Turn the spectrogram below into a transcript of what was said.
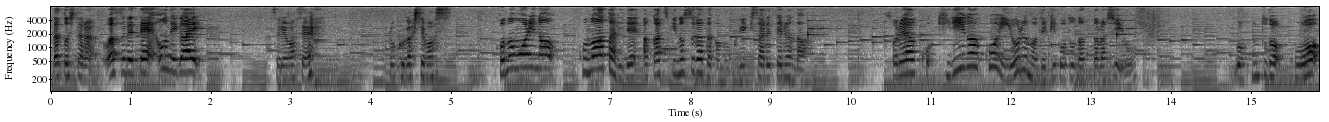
だとしたら忘れてお願い。忘れません。録画してます。この森のこの辺りで暁の姿が目撃されてるんだ。それは霧が濃い夜の出来事だったらしいよ。うわ本当だ。怖っ。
